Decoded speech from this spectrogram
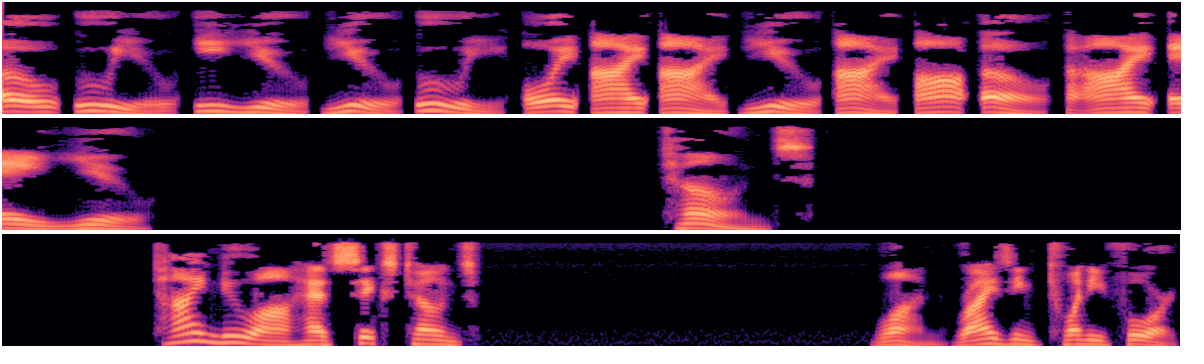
O, EU, U, Ui, Oi, I, I, U, I, A, O, I, A, U. Tones Thai Nua has six tones 1. Rising 24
